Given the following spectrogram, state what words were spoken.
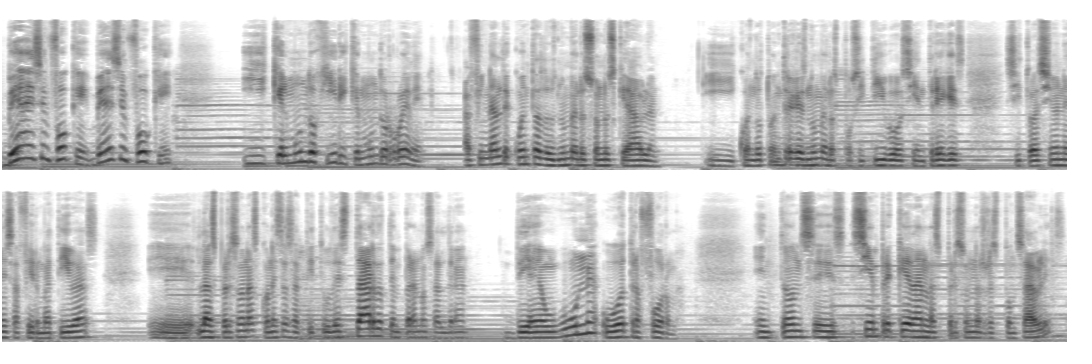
Vea ese enfoque, vea ese enfoque y que el mundo gire y que el mundo ruede. A final de cuentas los números son los que hablan. Y cuando tú entregues números positivos y entregues situaciones afirmativas, eh, las personas con esas actitudes tarde o temprano saldrán de alguna u otra forma. Entonces siempre quedan las personas responsables.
